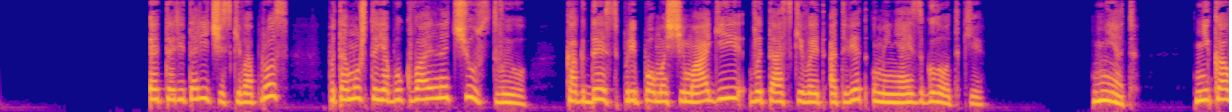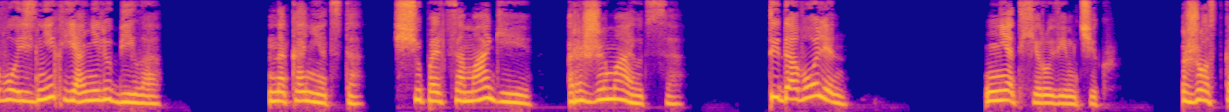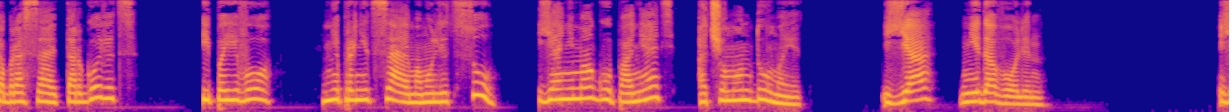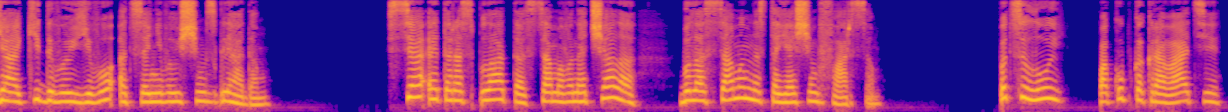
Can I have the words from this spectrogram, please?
Это риторический вопрос, потому что я буквально чувствую, как Дес при помощи магии вытаскивает ответ у меня из глотки. Нет, никого из них я не любила. Наконец-то, щупальца магии разжимаются. «Ты доволен?» «Нет, Херувимчик», — жестко бросает торговец, и по его непроницаемому лицу я не могу понять, о чем он думает. «Я недоволен». Я окидываю его оценивающим взглядом. Вся эта расплата с самого начала была самым настоящим фарсом. Поцелуй, покупка кровати,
